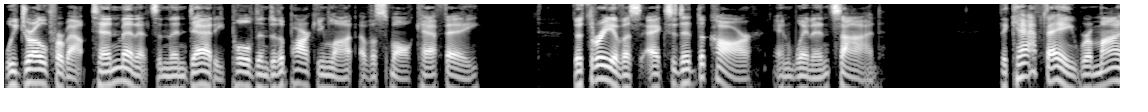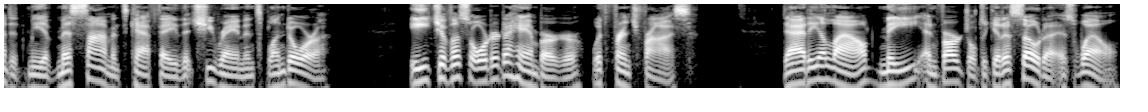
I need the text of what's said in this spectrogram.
We drove for about 10 minutes and then Daddy pulled into the parking lot of a small cafe. The three of us exited the car and went inside. The cafe reminded me of Miss Simon's cafe that she ran in Splendora. Each of us ordered a hamburger with french fries. Daddy allowed me and Virgil to get a soda as well.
